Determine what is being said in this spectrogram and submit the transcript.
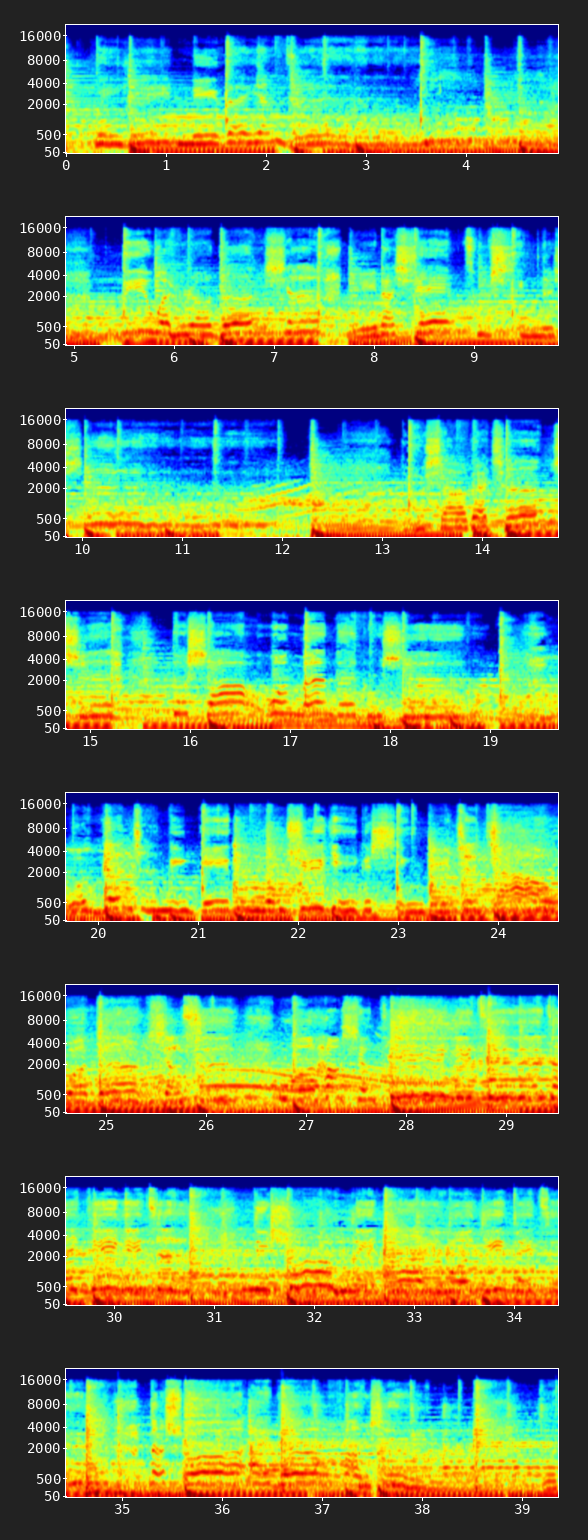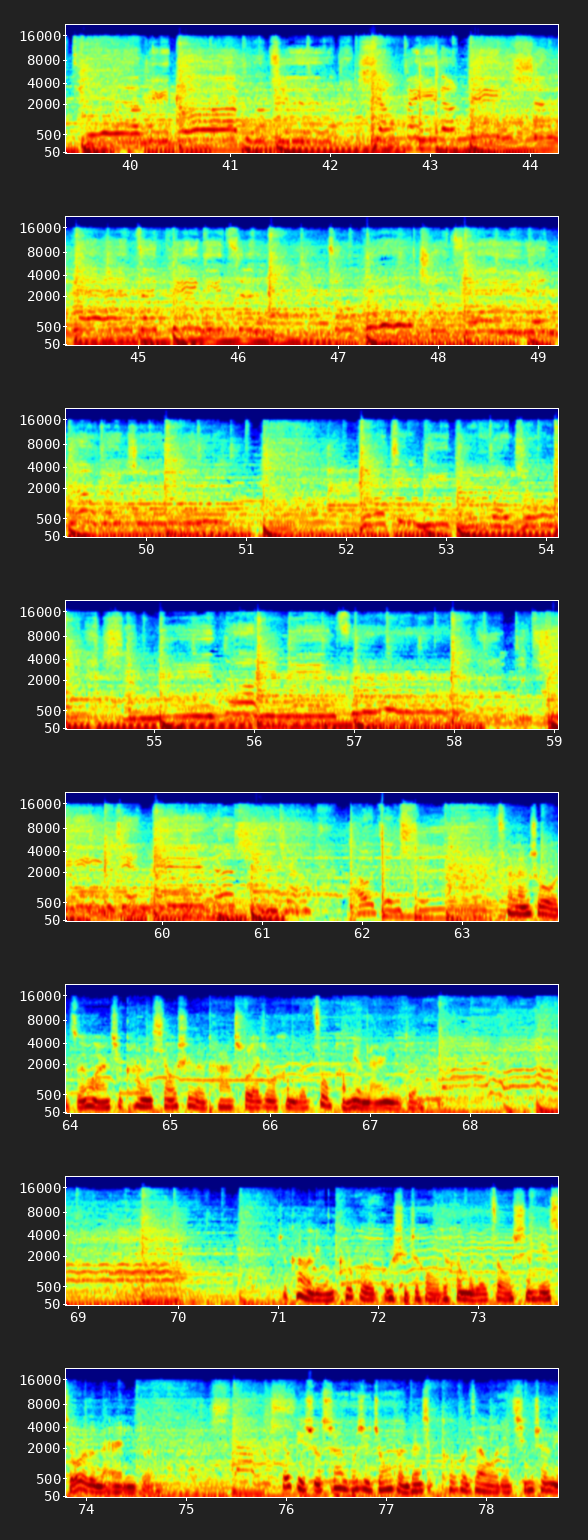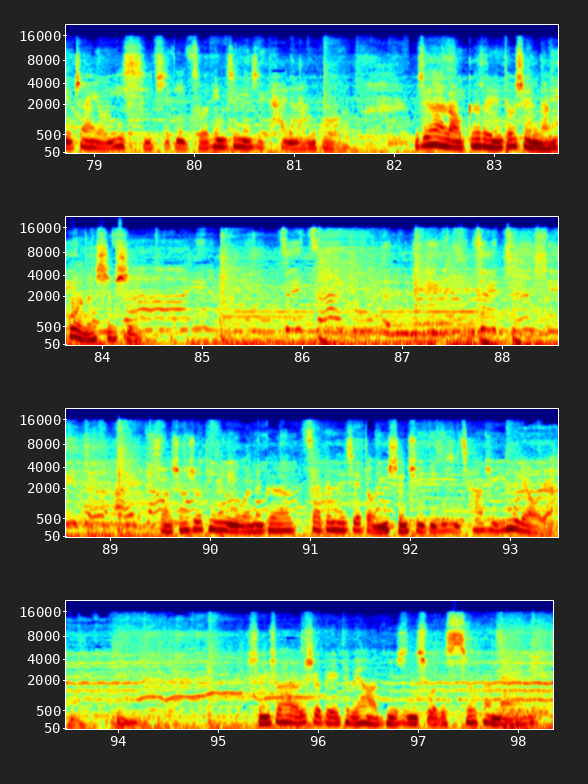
多少个城市，找我们的故事。我跟着你给的梦去一个新地址找我的相思，我好想听一次，再听蔡澜说：“我昨天晚上去看了《消失的她》，出来之后恨不得揍旁边的男人一顿。就看了李玟 Coco 的故事之后，我就恨不得揍身边所有的男人一顿。Yuki 说：虽然不是忠粉，但是 Coco 在我的青春里占有一席之地。昨天真的是太难过了。我觉得老歌的人都是很难过的，是不是？小熊说听李玟的歌，在跟那些抖音神曲比，真是差距一目了然。嗯，神说还有一首歌也特别好听，就是你是我的 Superman。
